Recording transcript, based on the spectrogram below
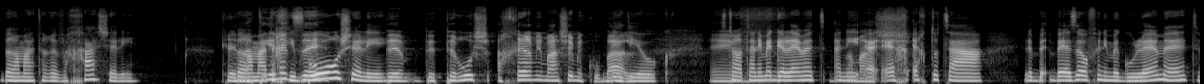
ברמת הרווחה שלי? כן, ברמת החיבור שלי? בפירוש אחר ממה שמקובל. בדיוק. אה, זאת אומרת, אני מגלמת, אני. איך, איך תוצאה, באיזה אופן היא מגולמת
